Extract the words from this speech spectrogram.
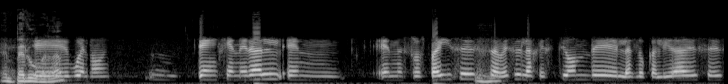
En Perú, Eh, ¿verdad? bueno, en general en, en nuestros países a veces la gestión de las localidades es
